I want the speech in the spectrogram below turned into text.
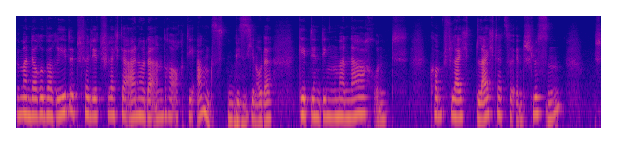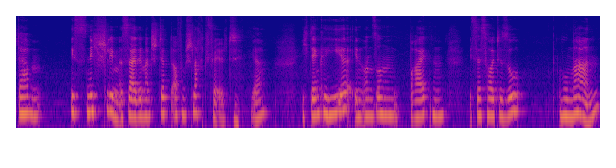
Wenn man darüber redet, verliert vielleicht der eine oder andere auch die Angst ein mhm. bisschen oder geht den Dingen mal nach und kommt vielleicht leichter zu Entschlüssen. Sterben ist nicht schlimm, es sei denn, man stirbt auf dem Schlachtfeld. Hm. Ja? Ich denke, hier in unseren Breiten ist es heute so human,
